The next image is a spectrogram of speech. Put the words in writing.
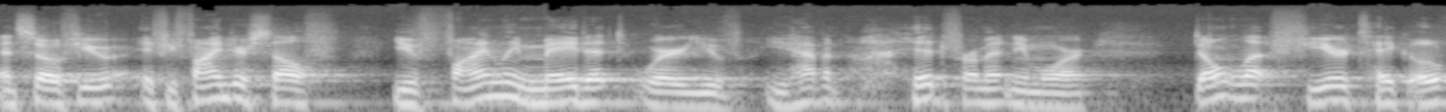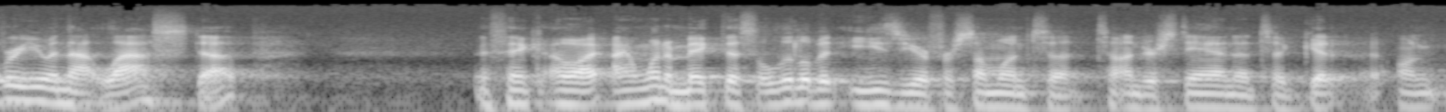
And so if you, if you find yourself, you've finally made it where you've, you haven't hid from it anymore, don't let fear take over you in that last step and think, oh, I, I want to make this a little bit easier for someone to, to understand and to get on,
